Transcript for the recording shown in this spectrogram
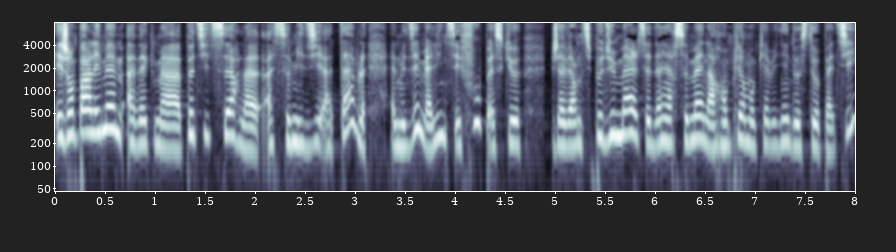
Et j'en parlais même avec ma petite sœur là, à ce midi à table. Elle me disait, mais Aline, c'est fou parce que j'avais un petit peu du mal ces dernières semaines à remplir mon cabinet d'ostéopathie.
